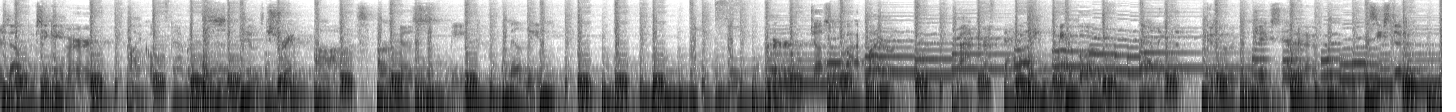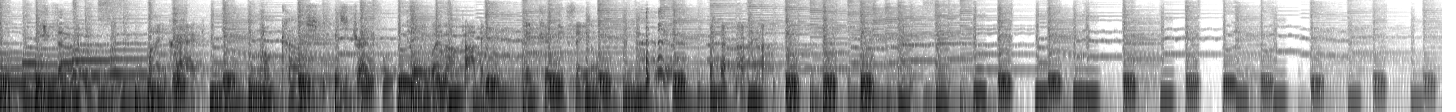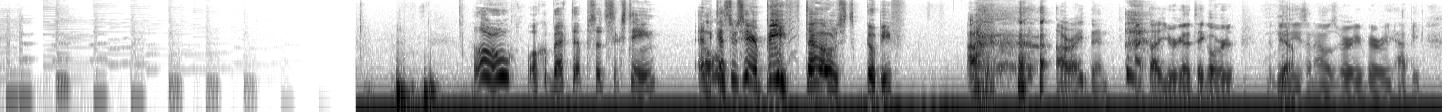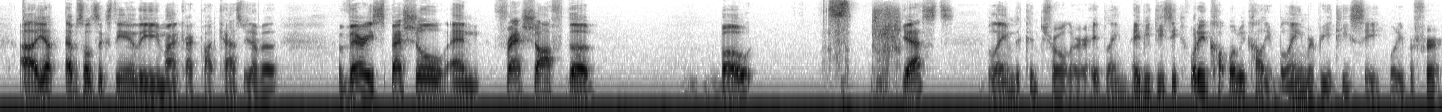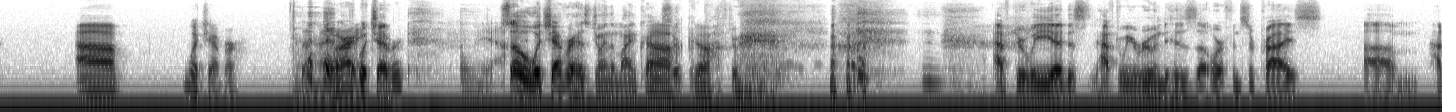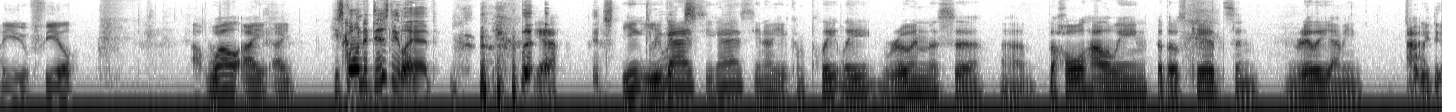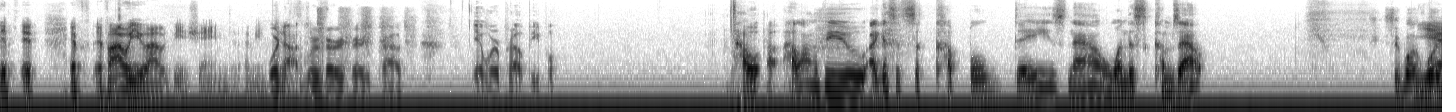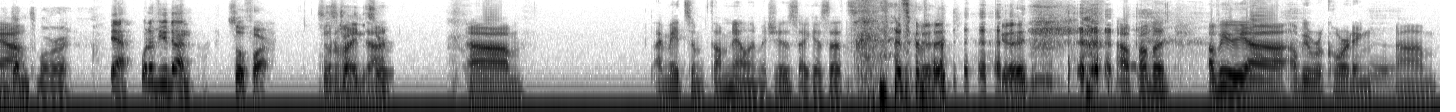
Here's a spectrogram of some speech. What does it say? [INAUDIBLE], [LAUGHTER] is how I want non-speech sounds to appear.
Anderzel, MC Gamer, Michael, Nebris, back to episode 16. And Oh. guess who's here? Beef, the host. Go, Beef. [LAUGHS] All right then. I thought you were going to take over the Yeah. duties, and I was very, very happy. Uh, yep, episode 16 of the Minecraft podcast. We have a, a very special and fresh off the boat [LAUGHS] guest. Blame the controller. Hey, Blame. Hey, BTC. What do you call? What do we call you? Blame or BTC? What do you prefer? Uh, whichever. Doesn't matter. All right, [LAUGHS] whichever. Yeah. So, whichever has joined the Minecraft Oh server after, [LAUGHS] after we uh, dis- after we ruined his uh, orphan surprise. Um, how do you feel? Uh, well, I, He's going to Disneyland. [LAUGHS] Yeah. [LAUGHS] It's You, three you weeks. guys, you guys, you know, you completely ruined this, uh, uh, the whole Halloween for those kids, and, and really, I mean, That's what I- we do. If, if if if I were you, I would be ashamed. I mean, We're just- not. We're very, very proud. Yeah, we're proud people. How uh, how long have you? I guess it's a couple days now when this comes out. So what, what have you done tomorrow? Yeah. What have you done so far since I joining the done? server? Um, I made some thumbnail images. I guess that's [LAUGHS] that's about Good. Good. [LAUGHS] I'll probably I'll be uh I'll be recording um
